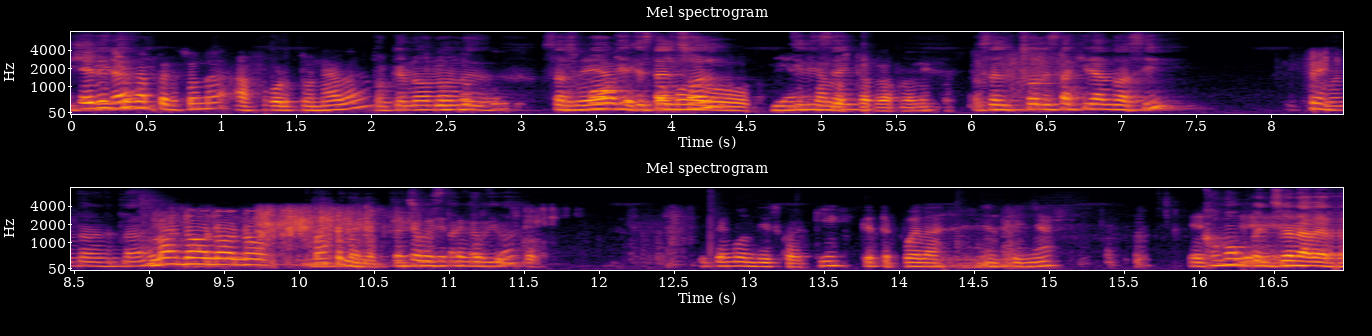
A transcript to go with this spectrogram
eres una persona afortunada. Porque no, no, no o sea, supongo que está el sol y dice, o sea, el sol está girando así. Sí. No, no, no, no, más o menos. Déjame ver si tengo, tengo un disco aquí que te pueda enseñar. ¿Cómo este... funciona? A ver,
